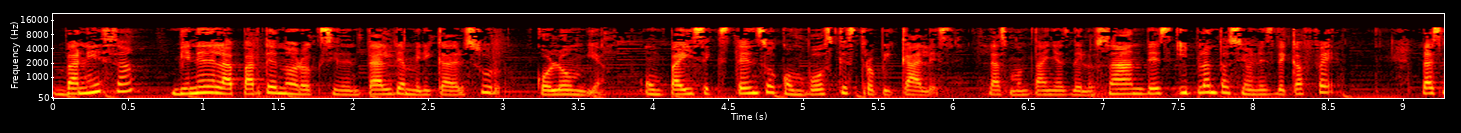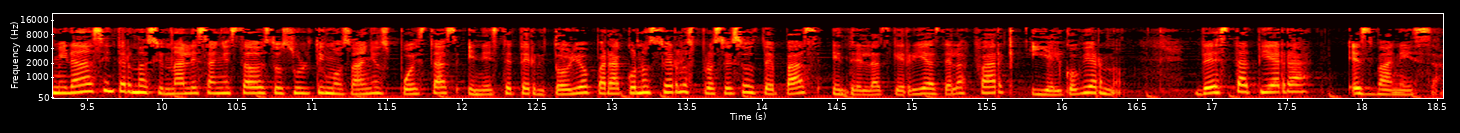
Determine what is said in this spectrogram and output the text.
Vanessa viene de la parte noroccidental de América del Sur, Colombia, un país extenso con bosques tropicales, las montañas de los Andes y plantaciones de café. Las miradas internacionales han estado estos últimos años puestas en este territorio para conocer los procesos de paz entre las guerrillas de la FARC y el gobierno. De esta tierra es Vanessa.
